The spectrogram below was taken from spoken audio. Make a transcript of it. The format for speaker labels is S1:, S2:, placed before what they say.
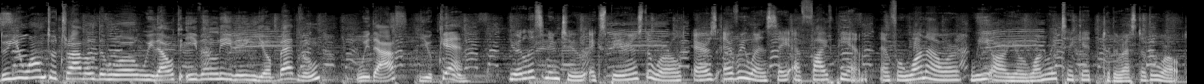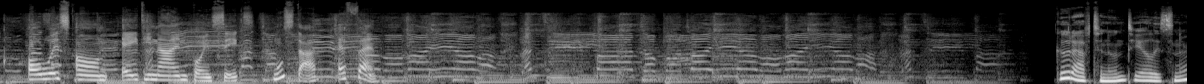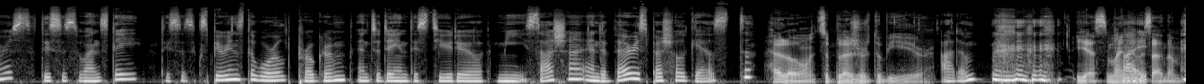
S1: Do you want to travel the world without even leaving your bedroom? With us, you can.
S2: You're listening to Experience the World airs every Wednesday at 5 p.m. And for one hour, we are your one way ticket to the rest of the world.
S1: Always on 89.6 Mustard FM.
S3: Good afternoon, dear listeners. This is Wednesday. This is Experience the World program, and today in the studio, me, Sasha, and a very special guest,
S4: Hello, it's a pleasure to be here.
S3: Adam.
S4: Yes, my
S3: Hi.
S4: name is Adam.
